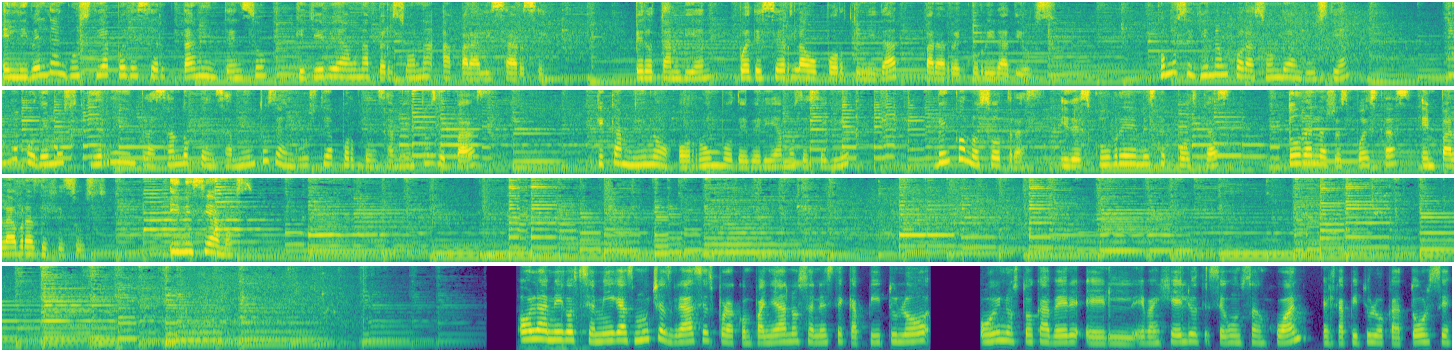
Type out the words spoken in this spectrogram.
El nivel de angustia puede ser tan intenso que lleve a una persona a paralizarse, pero también puede ser la oportunidad para recurrir a Dios. ¿Cómo se llena un corazón de angustia? ¿Cómo podemos ir reemplazando pensamientos de angustia por pensamientos de paz? ¿Qué camino o rumbo deberíamos de seguir? Ven con nosotras y descubre en este podcast todas las respuestas en palabras de Jesús. Iniciamos. Hola amigos y amigas, muchas gracias por acompañarnos en este capítulo Hoy nos toca ver el Evangelio según San Juan, el capítulo 14.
